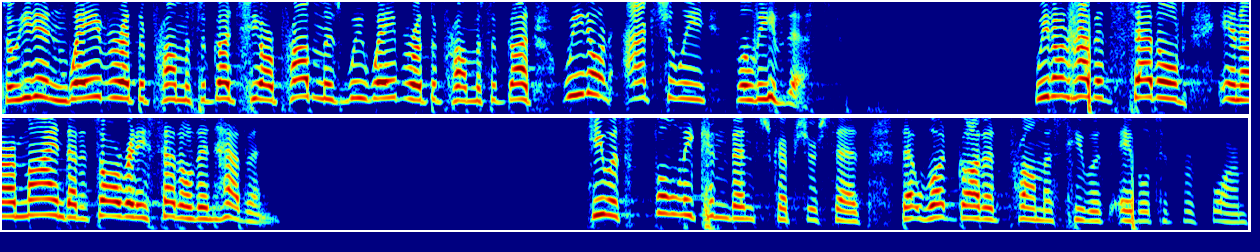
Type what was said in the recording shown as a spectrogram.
So he didn't waver at the promise of God. See, our problem is we waver at the promise of God. We don't actually believe this. We don't have it settled in our mind that it's already settled in heaven. He was fully convinced, Scripture says, that what God had promised he was able to perform,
